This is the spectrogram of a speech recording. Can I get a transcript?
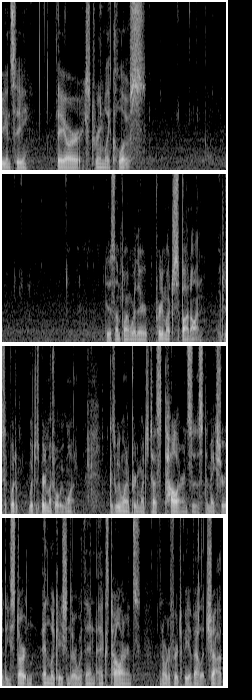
you can see, they are extremely close. To some point where they're pretty much spot on which is what which is pretty much what we want because we want to pretty much test tolerances to make sure the start and end locations are within X tolerance in order for it to be a valid shot.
